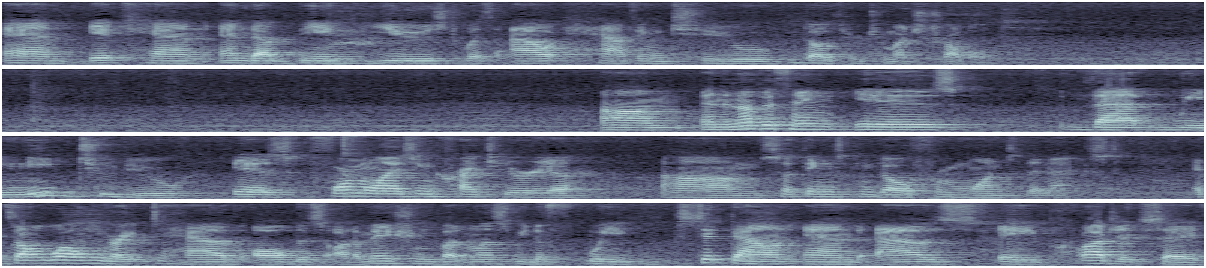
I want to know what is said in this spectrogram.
and it can end up being used without having to go through too much trouble. Um, and another thing is that we need to do is formalizing criteria um, so things can go from one to the next. It's all well and great to have all this automation, but unless we, we sit down and as a project say,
